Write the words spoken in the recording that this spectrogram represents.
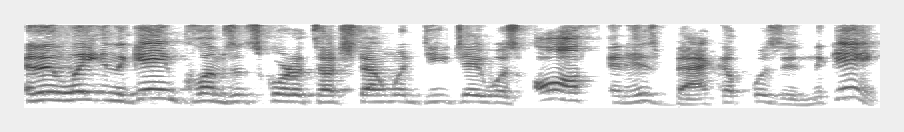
And then late in the game, Clemson scored a touchdown when DJ was off and his backup was in the game.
